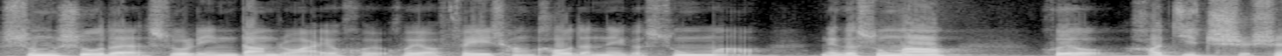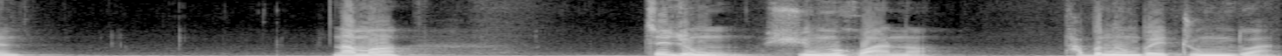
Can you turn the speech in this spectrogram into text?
松树的树林当中啊，有会会有非常厚的那个松毛，那个松毛。会有好几尺深。那么，这种循环呢，它不能被中断。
